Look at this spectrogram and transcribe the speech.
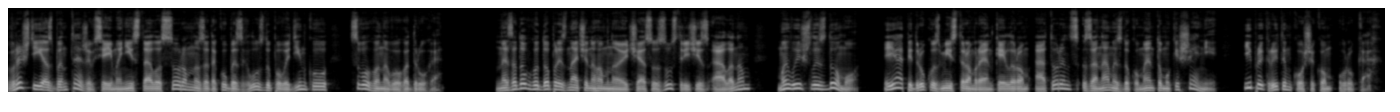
Врешті я збентежився, і мені стало соромно за таку безглузду поведінку свого нового друга. Незадовго до призначеного мною часу зустрічі з Аланом ми вийшли з дому, я під руку з містером Ренкейлером, а Торренс за нами з документом у кишені і прикритим кошиком у руках.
